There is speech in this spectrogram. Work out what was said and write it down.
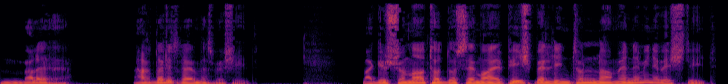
بله حق دارید قرمز بشید. مگه شما تا دو سه ماه پیش به لینتون نامه نمی نوشتید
